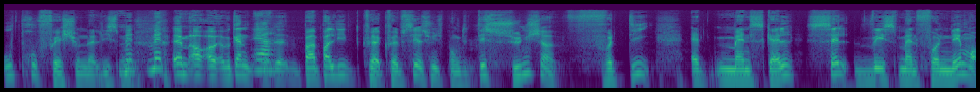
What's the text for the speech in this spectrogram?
uprofessionalisme. Men- men- Øhm, og, og jeg vil gerne Ja. ja. bare, bare lige kva- kvalificere synspunktet. Det synes jeg, fordi at man skal selv, hvis man fornemmer,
